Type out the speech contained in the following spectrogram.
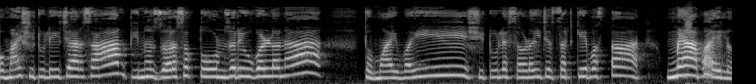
ओ माय शिटुली विचार सांग तिनं जरासं तोंड जरी उघडलं ना तर माय बाई शिटूला सळईचे चटके बसतात म्या पाहिलं.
